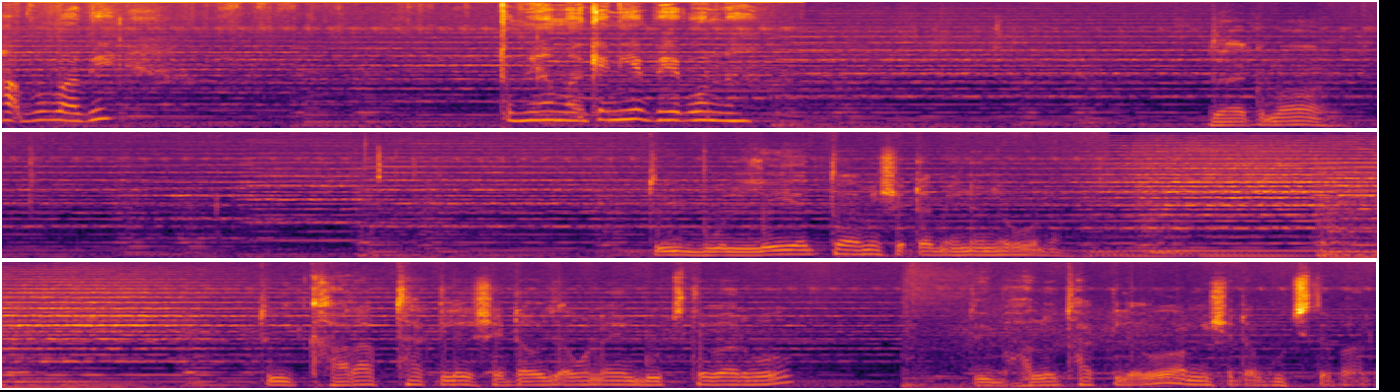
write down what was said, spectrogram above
খাব ভাবি। তুমি আমাকে নিয়ে ভেবো না। দেখ মা, তুই বললেই তো আমি সেটা মেনে নেব না। তুই খারাপ থাকলে সেটাও যেমন আমি বুঝতে পারব, তুই ভালো থাকলেও আমি সেটা বুঝতে পারব।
